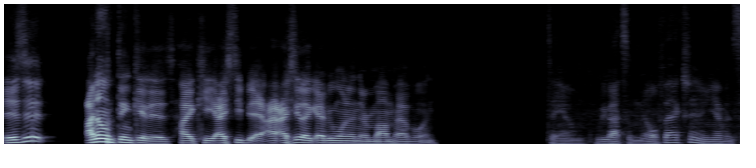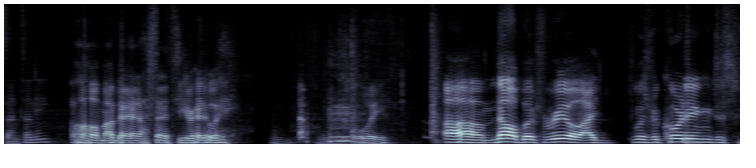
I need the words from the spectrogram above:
Is it? I don't think it is. High key. I see. I see like everyone and their mom have one. Damn, we got some MILF action and you haven't sent any? Oh my bad. I sent it to you right away. Oh, Boy. Um, no, but for real, I was recording just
